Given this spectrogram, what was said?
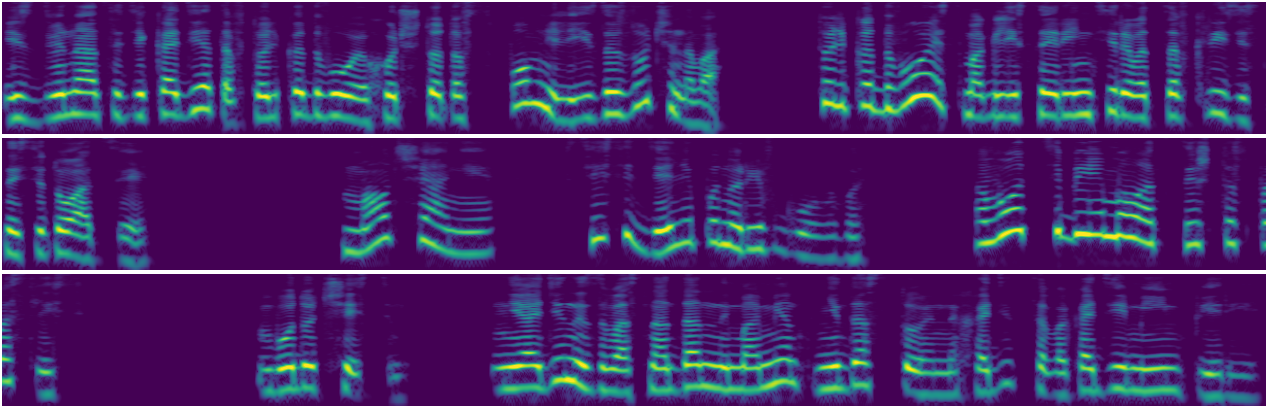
Из двенадцати кадетов только двое хоть что-то вспомнили из изученного. Только двое смогли сориентироваться в кризисной ситуации». Молчание. Все сидели, понурив головы. Вот тебе и молодцы, что спаслись. Буду честен. Ни один из вас на данный момент не достоин находиться в Академии Империи.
